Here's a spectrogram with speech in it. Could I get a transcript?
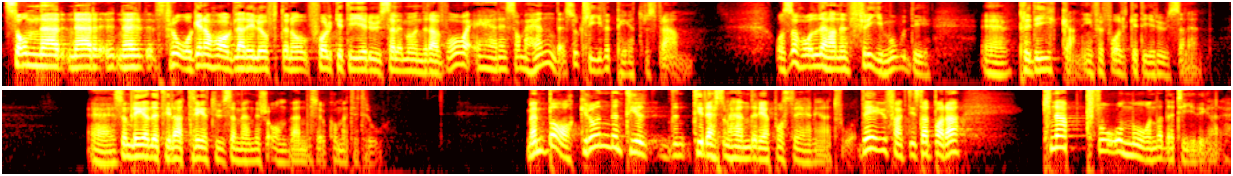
Som när, när, när frågorna haglar i luften och folket i Jerusalem undrar vad är det som händer, så kliver Petrus fram. Och så håller han en frimodig eh, predikan inför folket i Jerusalem. Eh, som leder till att 3000 människor omvänder sig och kommer till tro. Men bakgrunden till, till det som händer i Apostlagärningarna 2, det är ju faktiskt att bara knappt två månader tidigare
